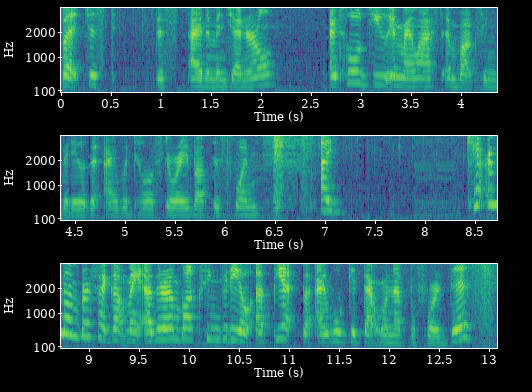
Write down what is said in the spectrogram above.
but just this item in general. I told you in my last unboxing video that I would tell a story about this one. I can't remember if I got my other unboxing video up yet, but I will get that one up before this,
